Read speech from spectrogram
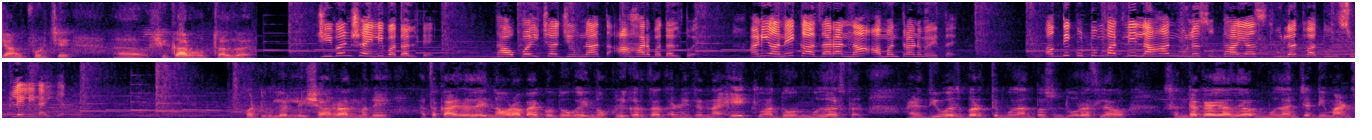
जंक फूडचे शिकार होत चाललो आहे जीवनशैली बदलते. धावपळीच्या जीवनात आहार बदलतोय. आणि अनेक आजारांना आमंत्रण मिळत आहे अगदी कुटुंबातली लहान मुलं सुद्धा या स्थूलत्वातून सुटलेली नाहीयेत. पर्टिक्युलरली शहरांमध्ये आता काय झालं आहे नवरा बायको दोघंही नोकरी करतात आणि त्यांना एक किंवा दोन मुलं असतात. आणि दिवसभर ते मुलांपासून दूर असल्यावर संध्याकाळी आल्यावर मुलांच्या डिमांड्स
